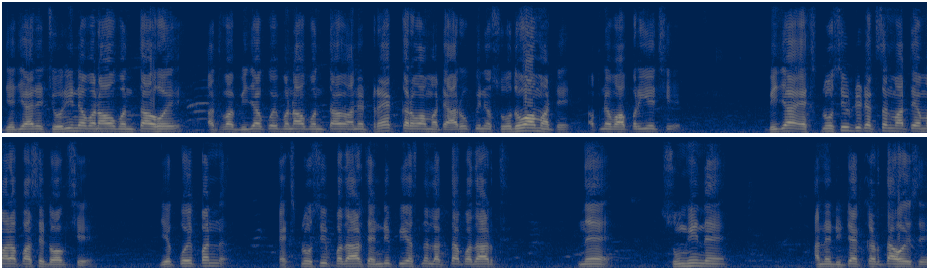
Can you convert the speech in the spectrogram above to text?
જે જ્યારે ચોરીના બનાવો બનતા હોય અથવા બીજા કોઈ બનાવ બનતા હોય અને ટ્રેક કરવા માટે, આરોપીને શોધવા માટે આપણે વાપરીએ છીએ. બીજા એક્સપ્લોસિવ ડિટેક્શન માટે અમારા પાસે ડોગ છે. જે કોઈ પણ એક્સપ્લોસિવ પદાર્થ એનડીપીએસને લગતા પદાર્થને સૂંઘીને અને ડિટેક્ટ કરતા હોય છે.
